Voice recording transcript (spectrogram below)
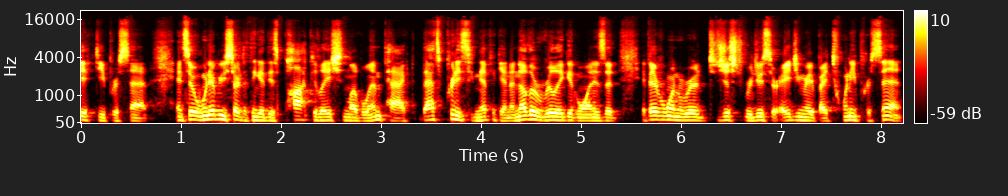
50%. And so whenever you start to think of this population level impact, that's pretty significant. Another really good one is that if everyone were to just reduce their aging rate by 20%,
